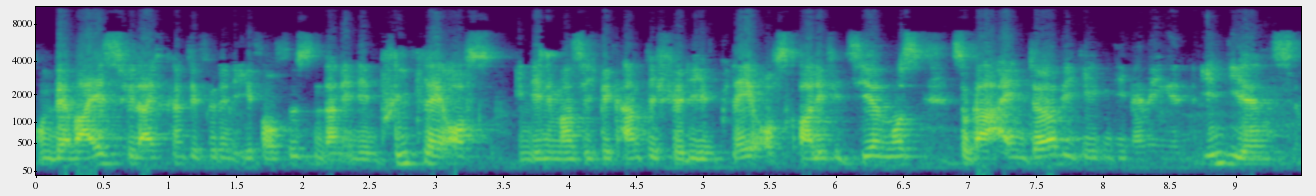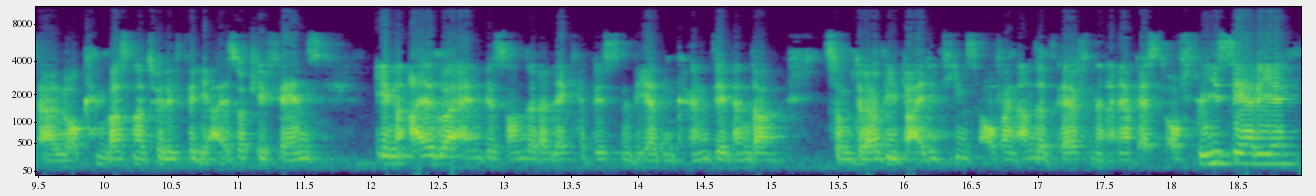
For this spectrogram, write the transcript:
Und wer weiß, vielleicht könnte für den EV Füssen dann in den Pre-Playoffs, in denen man sich bekanntlich für die Playoffs qualifizieren muss, sogar ein Derby gegen die Memmingen Indians äh, locken, was natürlich für die Eishockey-Fans im Allgäu ein besonderer Leckerbissen werden könnte, wenn dann zum Derby beide Teams aufeinandertreffen in einer Best-of-Three-Serie.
